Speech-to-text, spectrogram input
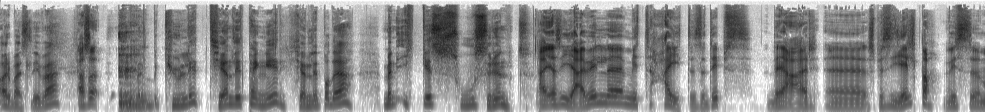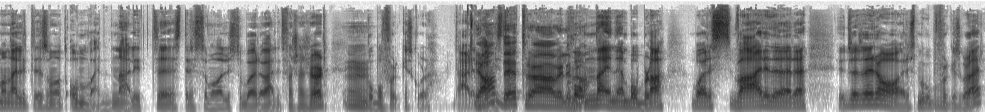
arbeidslivet. altså, Kulen litt, tjen litt penger, kjenn litt på det. Men ikke sos rundt. nei, altså, jeg vil eh, Mitt heiteste tips det er eh, spesielt da hvis man er litt sånn at omverdenen er litt eh, stress og man har lyst til å bare være litt for seg sjøl. Gå på folkeskole. Det er det Mm. Ja, det tror jeg er veldig bra. Kom deg inn i den bobla. Bare vær i det derre Det, det rareste med å gå på folkeskole her,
